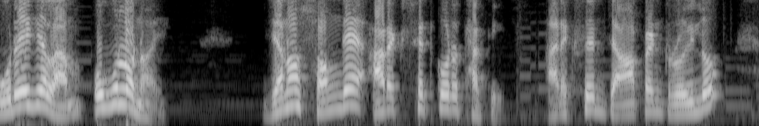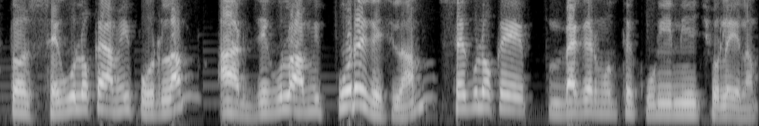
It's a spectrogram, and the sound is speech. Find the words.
পরে গেলাম ওগুলো নয়। যেন সঙ্গে আরেক সেট করে থাকি। আরেক সেট জামা প্যান্ট রইল তো সেগুলোকে আমি পরলাম আর যেগুলো আমি পরে গেছিলাম সেগুলোকে ব্যাগের মধ্যে কুড়িয়ে নিয়ে চলে এলাম।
